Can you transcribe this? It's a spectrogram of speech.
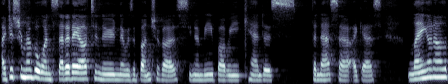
I just remember one Saturday afternoon, there was a bunch of us, you know, me, Bobbi, Candace, Vanessa, I guess, laying on our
